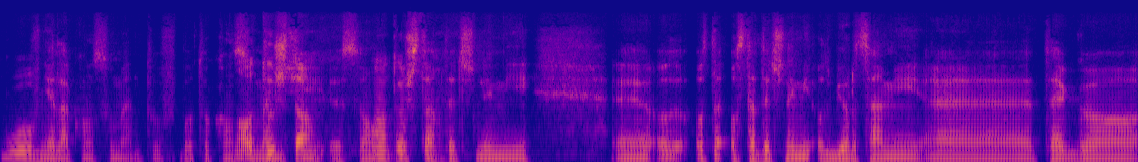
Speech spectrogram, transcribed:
głównie dla konsumentów, bo to konsumenci to. są Otóż ostatecznymi, e, ostatecznymi odbiorcami tego,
